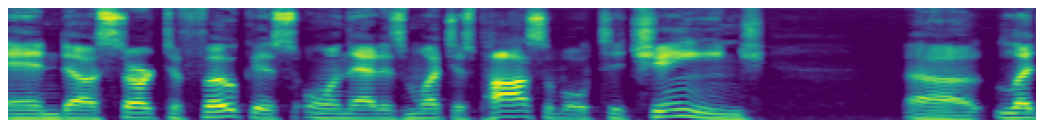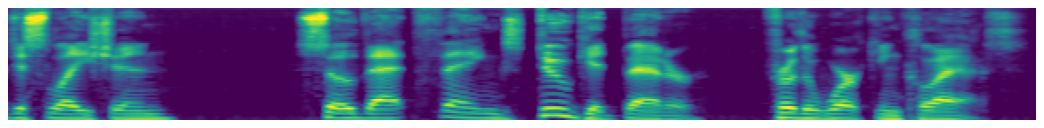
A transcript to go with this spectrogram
and uh, start to focus on that as much as possible to change uh, legislation so that things do get better for the working class.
